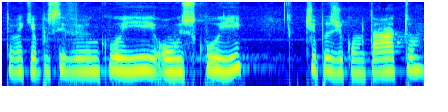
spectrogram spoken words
Então, aqui é possível incluir ou excluir tipos de contato.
